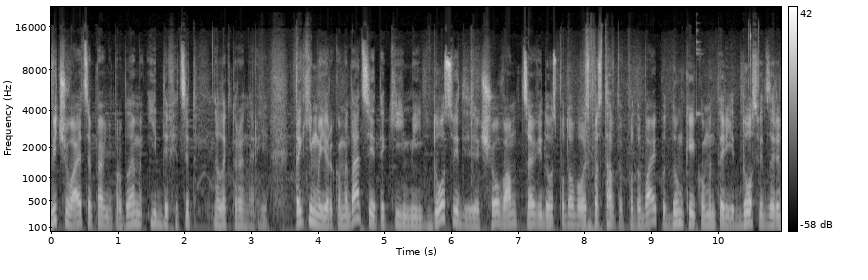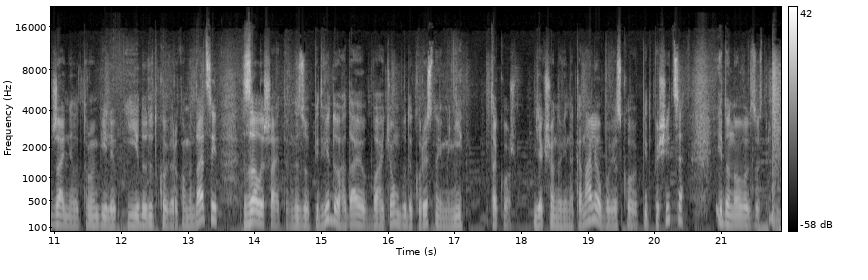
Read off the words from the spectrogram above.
відчуваються певні проблеми і дефіцит електроенергії. Такі мої рекомендації, такий мій досвід. Якщо вам це відео сподобалось, поставте вподобайку, думки і коментарі, досвід заряджання електромобілів і додаткові рекомендації залишайте внизу під відео. Гадаю, багатьом буде корисно і мені також. Якщо нові на каналі, обов'язково підпишіться і до нових зустрічей.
